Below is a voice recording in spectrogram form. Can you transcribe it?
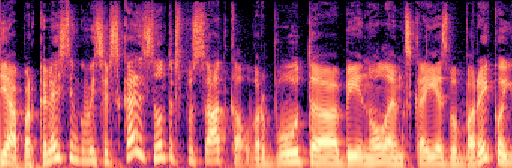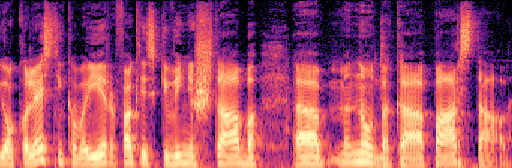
Jā, par Kaļesnikovu viss ir skaidrs. No otras puses atkal varbūt uh, bija nolēmts, ka ies Babariko, jo Koļesnikova ir faktiski viņa štāba nu, pārstāve.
